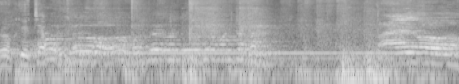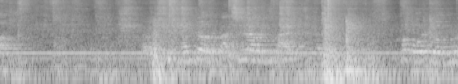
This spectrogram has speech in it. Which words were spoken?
어, 저, 먼저 해, 먼저 해, 먼저 해. 아이고. 먼저 마시려고 하지 말고.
